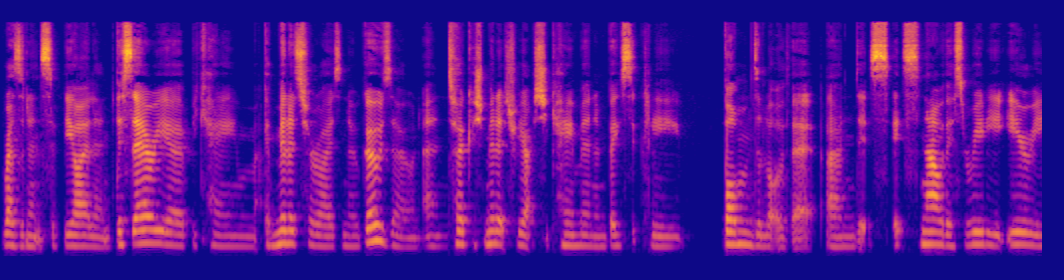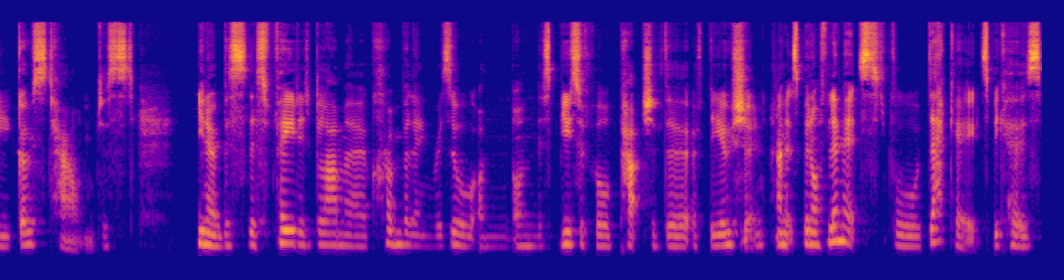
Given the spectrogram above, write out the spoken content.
residents of the island, this area became a militarized no-go zone, and Turkish military actually came in and basically bombed a lot of it, and it's it's now this really eerie ghost town, just you know this this faded glamour crumbling resort on on this beautiful patch of the of the ocean. And it's been off limits for decades because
